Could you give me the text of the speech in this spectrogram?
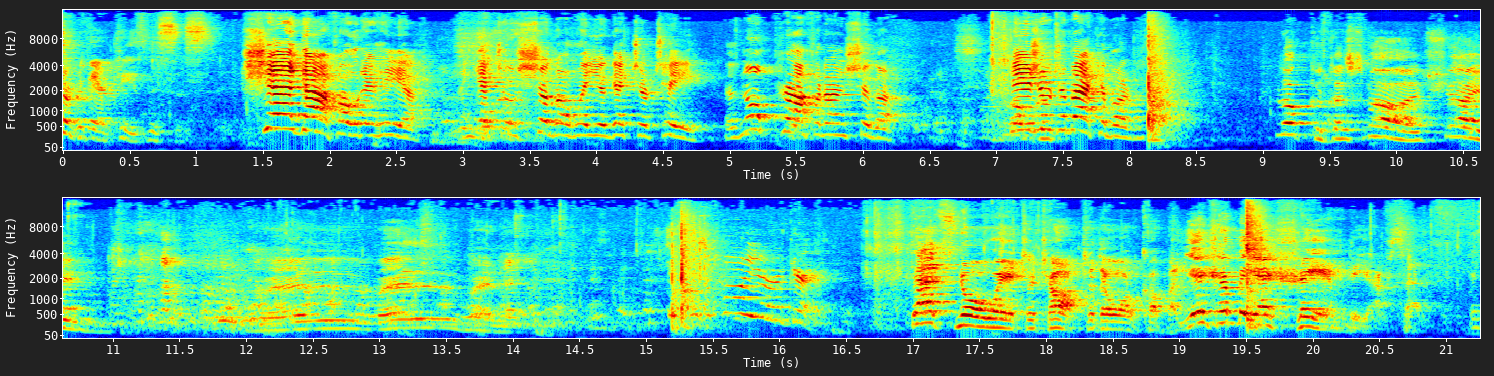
sugar there, please, missus. Shag off out of here and get your sugar where you get your tea. There's no profit on sugar. Here's your tobacco bud. Look at the small child. well, well, well. Is it a boy or a girl? That's no way to talk to the old couple. You should be ashamed of yourself. The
